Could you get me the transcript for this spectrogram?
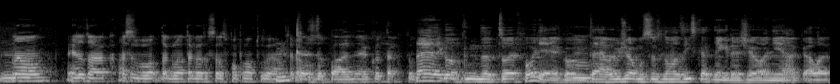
No, no je to tak, to, takhle, takhle to se aspoň pamatuju. teda. Každopádně jako tak to... Ne, jako, to, je v pohodě, jako, to já vím, že ho musím znova získat někde, že jo, a nějak, ale...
